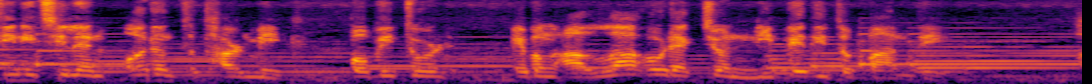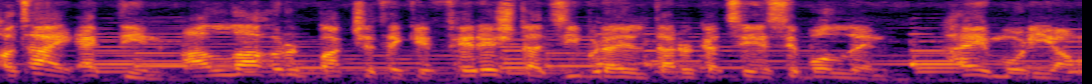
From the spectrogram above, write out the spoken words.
তিনি ছিলেন অনন্ত ধার্মিক, পবিত্র এবং আল্লাহর একজন নিবেদিত বান্দি। হঠাৎ একদিন আল্লাহর পক্ষ থেকে ফেরেশতা জিব্রাইল তার কাছে এসে বললেন, হায় মরিয়ম,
